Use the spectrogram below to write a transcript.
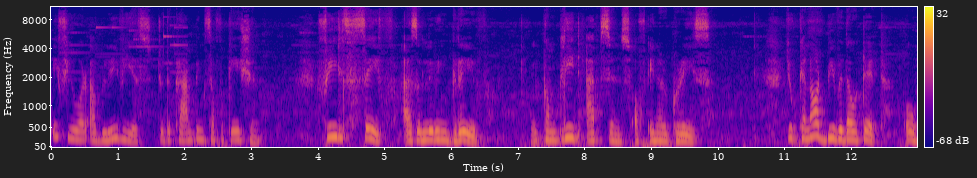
If you are oblivious to the cramping suffocation, feels safe as a living grave in complete absence of inner grace. You cannot be without it Oh,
